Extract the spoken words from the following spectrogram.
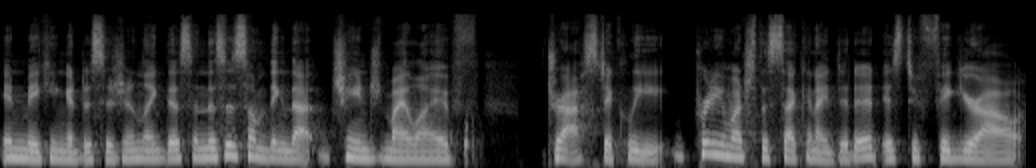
in making a decision like this, and this is something that changed my life drastically pretty much the second I did it, is to figure out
